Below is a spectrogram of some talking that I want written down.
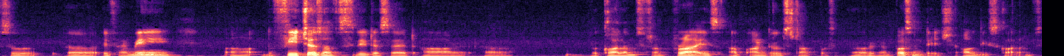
So uh, if I may, uh, the features of this data set are the columns from price up until stock uh, return percentage, all these columns.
